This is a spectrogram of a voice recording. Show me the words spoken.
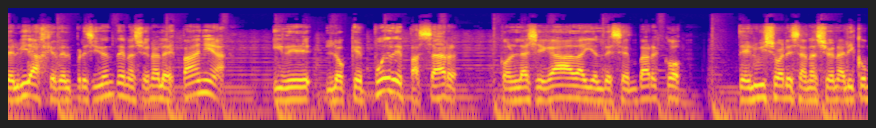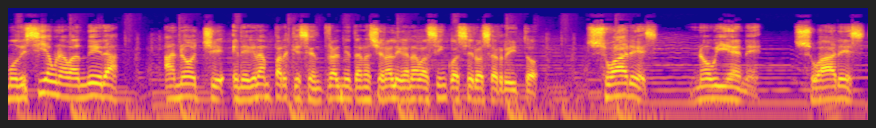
del viaje del presidente nacional a España y de lo que puede pasar con la llegada y el desembarco de Luis Suárez a Nacional. Y como decía una bandera anoche en el Gran Parque Central mientras Nacional le ganaba 5 a 0 a Cerrito, Suárez no viene, Suárez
